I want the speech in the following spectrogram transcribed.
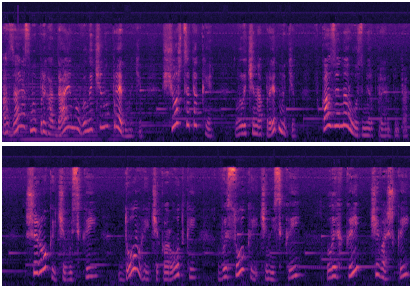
А зараз ми пригадаємо величину предметів. Що ж це таке? Величина предметів вказує на розмір предмета. Широкий чи вузький, довгий чи короткий, високий чи низький, легкий чи важкий.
